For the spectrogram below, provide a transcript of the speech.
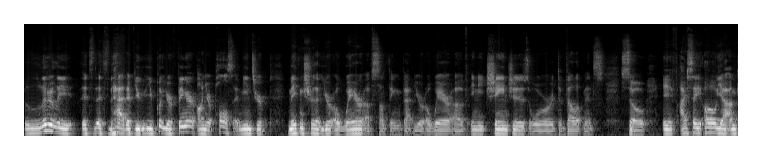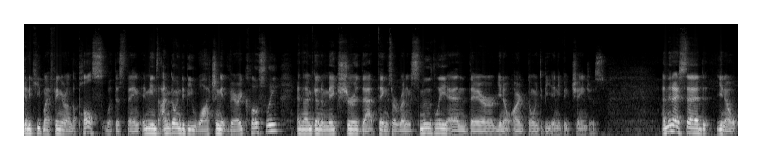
literally it's it's that if you you put your finger on your pulse, it means you're making sure that you're aware of something, that you're aware of any changes or developments. So if I say, oh yeah, I'm going to keep my finger on the pulse with this thing, it means I'm going to be watching it very closely and I'm going to make sure that things are running smoothly and there, you know, aren't going to be any big changes. And then I said, you know,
